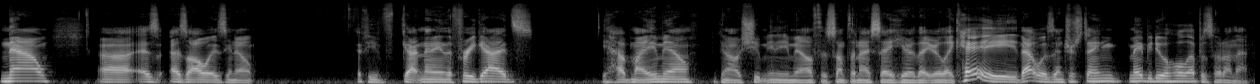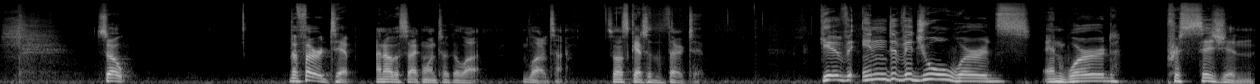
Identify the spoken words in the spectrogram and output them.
now. Uh, as as always, you know, if you've gotten any of the free guides, you have my email. You can always shoot me an email if there's something I say here that you're like, hey, that was interesting. Maybe do a whole episode on that. So, the third tip. I know the second one took a lot, a lot of time. So let's get to the third tip. Give individual words and word precision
